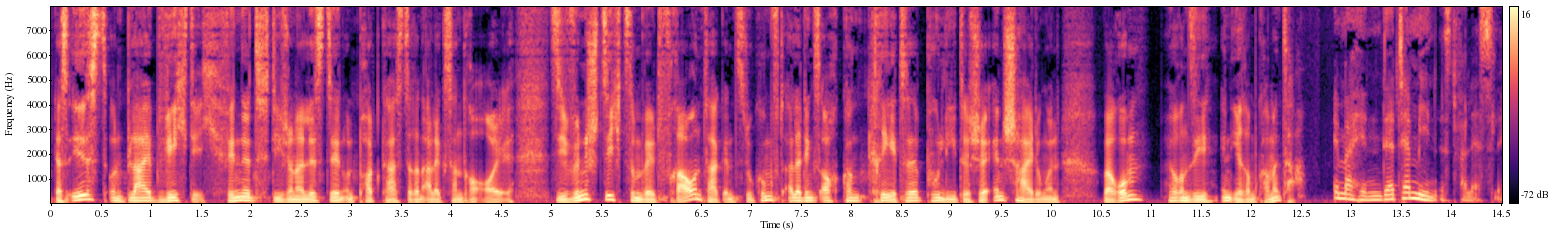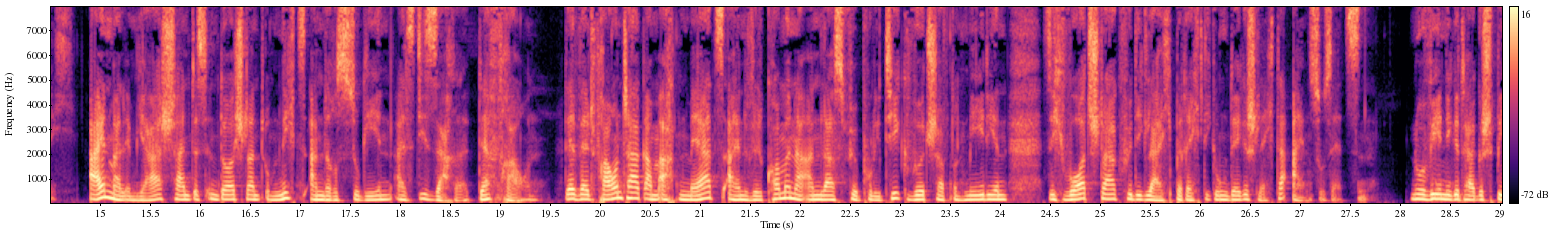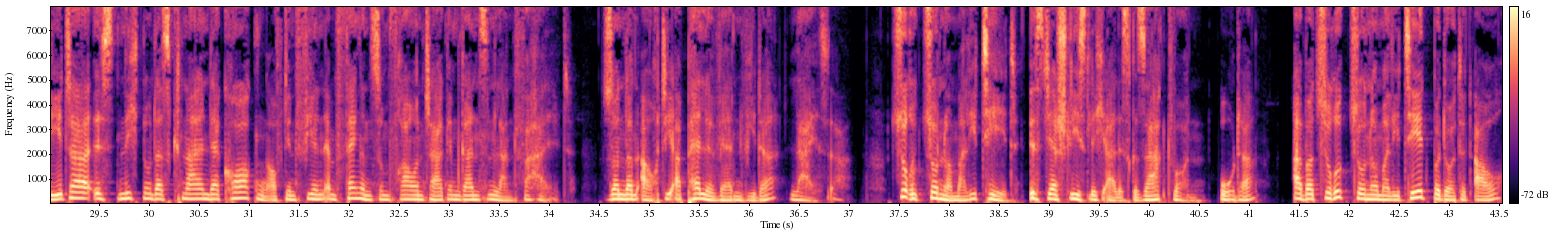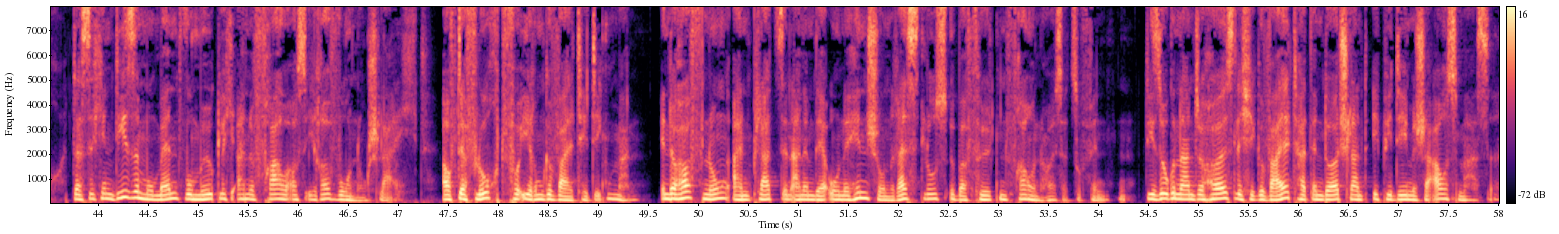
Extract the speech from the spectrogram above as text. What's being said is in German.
Das ist und bleibt wichtig, findet die Journalistin und Podcasterin Alexandra Eul. Sie wünscht sich zum Weltfrauentag in Zukunft allerdings auch konkrete politische Entscheidungen. Warum? Hören Sie in ihrem Kommentar. Immerhin, der Termin ist verlässlich. Einmal im Jahr scheint es in Deutschland um nichts anderes zu gehen als die Sache der Frauen. Der Weltfrauentag am 8. März ein willkommener Anlass für Politik, Wirtschaft und Medien, sich wortstark für die Gleichberechtigung der Geschlechter einzusetzen. Nur wenige Tage später ist nicht nur das Knallen der Korken auf den vielen Empfängen zum Frauentag im ganzen Land verhallt, sondern auch die Appelle werden wieder leiser. Zurück zur Normalität ist ja schließlich alles gesagt worden, oder? Aber zurück zur Normalität bedeutet auch, dass sich in diesem Moment womöglich eine Frau aus ihrer Wohnung schleicht, auf der Flucht vor ihrem gewalttätigen Mann, in der Hoffnung, einen Platz in einem der ohnehin schon restlos überfüllten Frauenhäuser zu finden. Die sogenannte häusliche Gewalt hat in Deutschland epidemische Ausmaße.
